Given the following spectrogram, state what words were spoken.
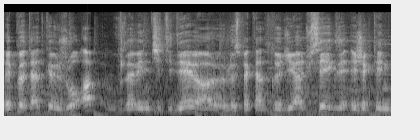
Et peut-être qu'un jour, hop, vous avez une petite idée, euh, le spectateur te dit ah, tu sais éjecter une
